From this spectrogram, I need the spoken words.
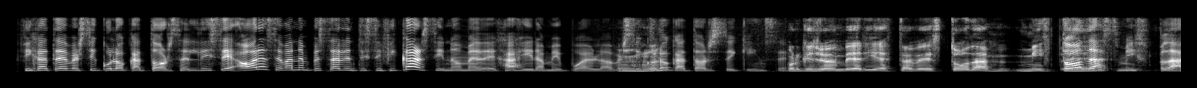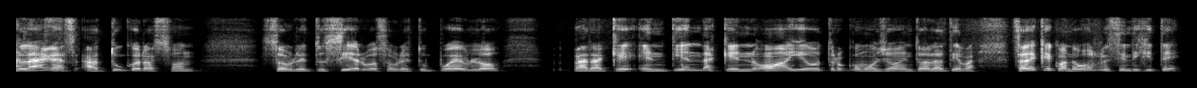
Fíjate el versículo 14, él dice, ahora se van a empezar a intensificar si no me dejas ir a mi pueblo. Versículo 14 porque yo enviaría esta vez todas mis, todas mis plagas. a tu corazón, sobre tu siervo, sobre tu pueblo, para que entiendas que no hay otro como yo en toda la tierra. ¿Sabes que cuando vos recién dijiste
